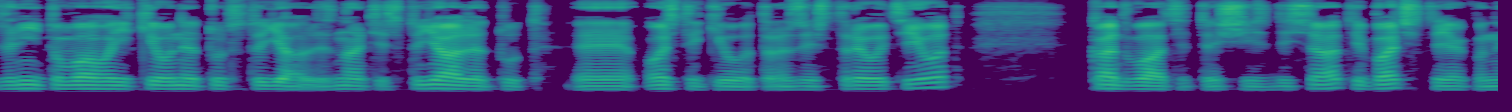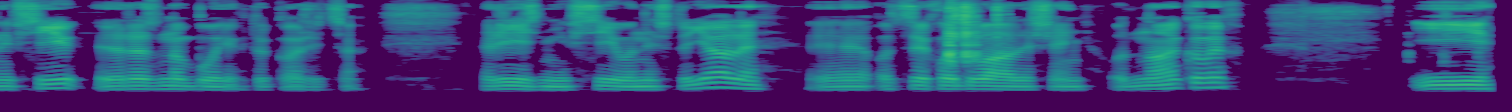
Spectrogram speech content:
Зверніть увагу, які вони тут стояли. Значить, стояли тут е, ось такі от транзистори, оці от К20 та 60. І бачите, як вони всі е, разнобой, як то кажеться. Різні всі вони стояли. Е, оцих два лишень однакових. І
